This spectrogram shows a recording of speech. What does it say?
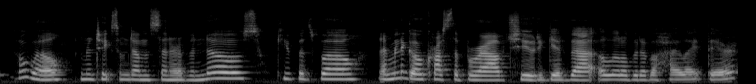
oh well. I'm gonna take some down the center of the nose, cupid's bow. I'm gonna go across the brow too to give that a little bit of a highlight there.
